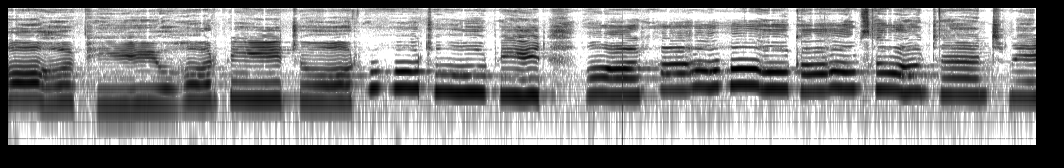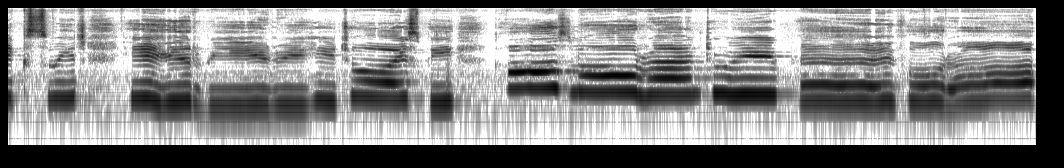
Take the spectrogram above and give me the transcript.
Arpi, arpi, to beat, whatever comes content make sweet. Here we rejoice because no rent we pay for our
